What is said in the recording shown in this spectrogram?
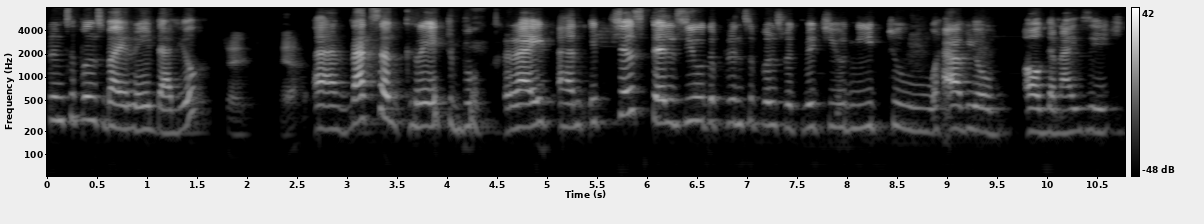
principles by ray dalio right yeah. And that's a great book right? And it just tells you the principles with which you need to have your organization.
